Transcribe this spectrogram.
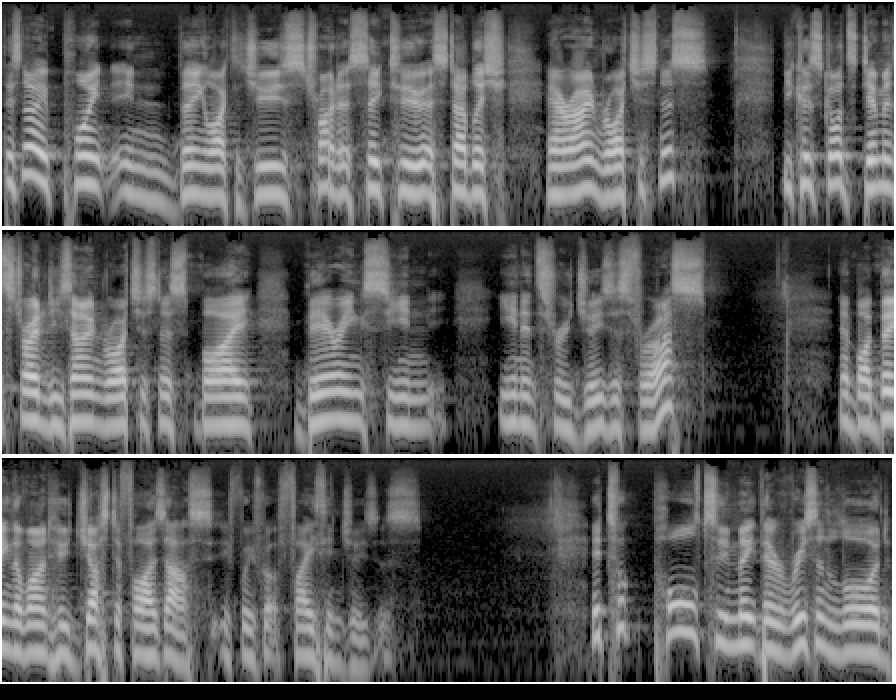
There's no point in being like the Jews trying to seek to establish our own righteousness because God's demonstrated his own righteousness by bearing sin in and through Jesus for us, and by being the one who justifies us if we've got faith in Jesus. It took Paul to meet the risen Lord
